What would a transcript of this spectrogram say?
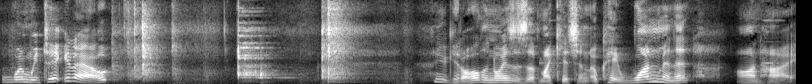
When we take it out, you get all the noises of my kitchen. Okay, one minute on high.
